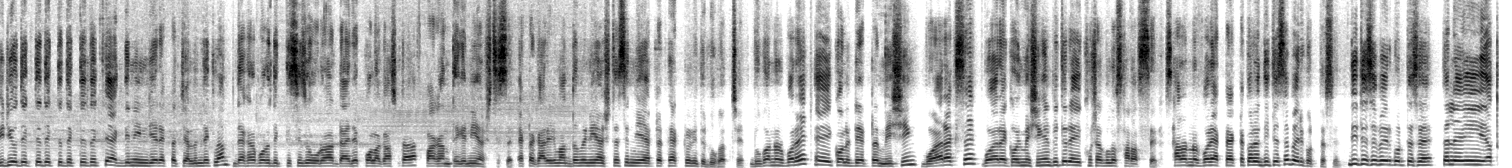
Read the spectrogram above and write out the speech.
ভিডিও দেখতে দেখতে দেখতে দেখতে একদিন ইন্ডিয়ার একটা চ্যালেঞ্জ দেখলাম। দেখার পরে দেখতেছি যে ওরা ডাইরেক্ট কলা গাছটা বাগান থেকে নিয়ে আসতেছে। একটা গাড়ির মাধ্যমে নিয়ে আসতেছে, নিয়ে একটা ফ্যাক্টরিতে ঢুকাচ্ছে। ঢুকানোর পরে এই কোয়ালিটি একটা মেশিন বয়া রাখছে। বয়া রেখে ওই মেশিনের ভিতরে এই খোসাগুলো সারাচ্ছে। সারানোর পরে একটা একটা করে দিতেছে, বের করতেছে। দিতেছে, বের করতেছে। তাহলে এই এত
